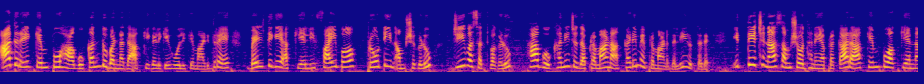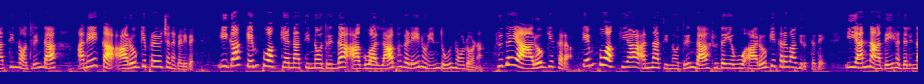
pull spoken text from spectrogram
ಆದರೆ ಕೆಂಪು ಹಾಗೂ ಕಂದು ಬಣ್ಣದ ಅಕ್ಕಿಗಳಿಗೆ ಹೋಲಿಕೆ ಮಾಡಿದರೆ ಬೆಳ್ತಿಗೆ ಅಕ್ಕಿಯಲ್ಲಿ ಫೈಬರ್, ಪ್ರೋಟೀನ್ ಅಂಶಗಳು, ಜೀವಸತ್ವಗಳು ಹಾಗೂ ಖನಿಜದ ಪ್ರಮಾಣ ಕಡಿಮೆ ಪ್ರಮಾಣದಲ್ಲಿ ಇರುತ್ತದೆ. ಇತ್ತೀಚಿನ ಸಂಶೋಧನೆಯ ಪ್ರಕಾರ ಕೆಂಪು ಅಕ್ಕಿಯನ್ನ ತಿನ್ನೋದ್ರಿಂದ ಅನೇಕ ಆರೋಗ್ಯ ಪ್ರಯೋಜನಗಳಿವೆ. ಈಗ ಕೆಂಪು ಅಕ್ಕಿಯನ್ನ ತಿನ್ನೋದ್ರಿಂದ ಆಗುವ ಲಾಭಗಳೇನು ಎಂದು ನೋಡೋಣ. ಹೃದಯ ಆರೋಗ್ಯಕರ. ಕೆಂಪು ಅಕ್ಕಿಯ ಅನ್ನ ತಿನ್ನೋದ್ರಿಂದ ಹೃದಯವು ಆರೋಗ್ಯಕರವಾಗಿರುತ್ತದೆ. ಈ ಅನ್ನ ದೇಹದಲ್ಲಿನ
